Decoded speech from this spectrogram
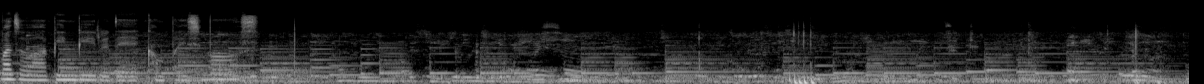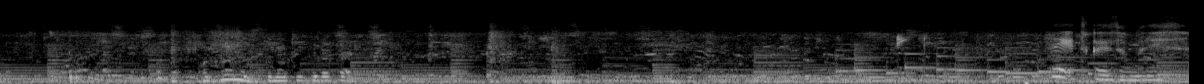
まずは瓶ビールで乾杯します美味しそうこちらの質問ください。はい、お疲れ様です。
